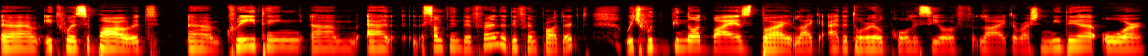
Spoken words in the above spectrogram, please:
uh, it was about um, creating um, something different, a different product, which would be not biased by like editorial policy of like a Russian media or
